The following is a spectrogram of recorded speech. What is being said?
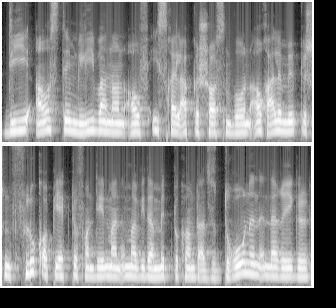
die aus dem Libanon auf Israel abgeschossen wurden. Auch alle möglichen Flugobjekte, von denen man immer wieder mitbekommt, also Drohnen in der Regel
